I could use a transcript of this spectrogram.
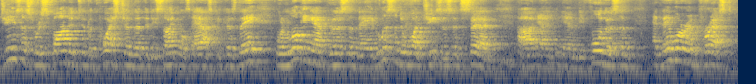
Jesus responded to the question that the disciples asked because they were looking at this and they had listened to what Jesus had said uh, and, and before this, and, and they were impressed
